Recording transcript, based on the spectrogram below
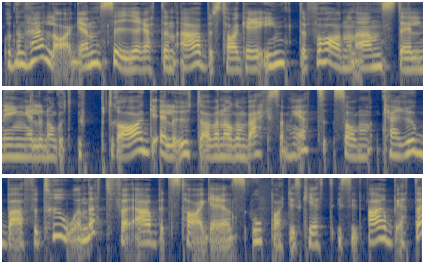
Och den här lagen säger att en arbetstagare inte får ha någon anställning eller något uppdrag eller utöva någon verksamhet som kan rubba förtroendet för arbetstagarens opartiskhet i sitt arbete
